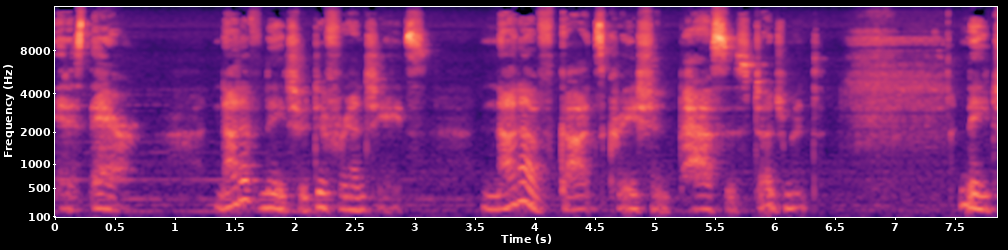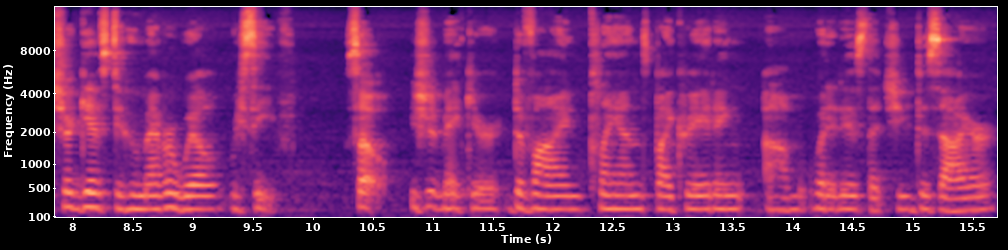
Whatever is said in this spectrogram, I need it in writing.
it is there. None of nature differentiates. None of God's creation passes judgment. Nature gives to whomever will receive. So you should make your divine plans by creating um, what it is that you desire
